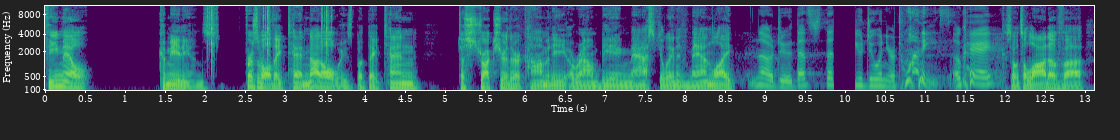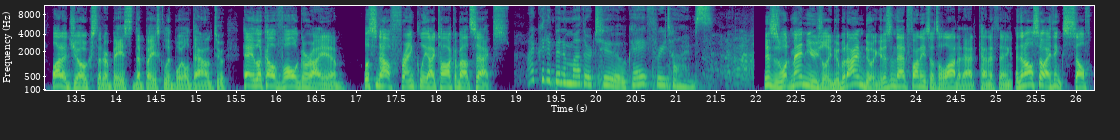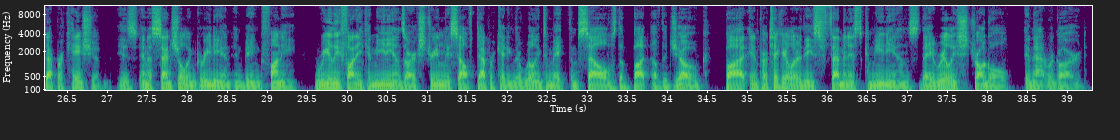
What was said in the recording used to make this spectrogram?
female comedians, first of all, they tend, not always, but they tend to structure their comedy around being masculine and manlike. No, dude, that's that's you do in your 20s, okay? So it's a lot of uh, a lot of jokes that are based that basically boil down to, "Hey, look how vulgar I am. Listen to how frankly I talk about sex." I could have been a mother too, okay? Three times. This is what men usually do, but I'm doing it. Isn't that funny? So it's a lot of that kind of thing. And then also, I think self deprecation is an essential ingredient in being funny. Really funny comedians are extremely self deprecating. They're willing to make themselves the butt of the joke. But in particular, these feminist comedians, they really struggle in that regard.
